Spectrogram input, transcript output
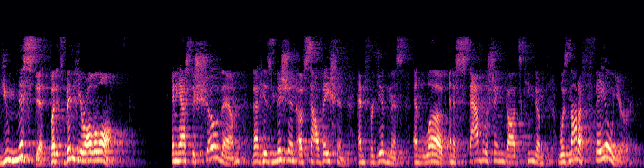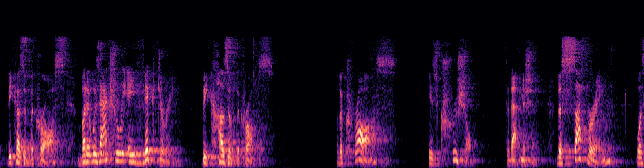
You missed it, but it's been here all along. And he has to show them that his mission of salvation and forgiveness and love and establishing God's kingdom was not a failure because of the cross, but it was actually a victory because of the cross. The cross is crucial to that mission. The suffering was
